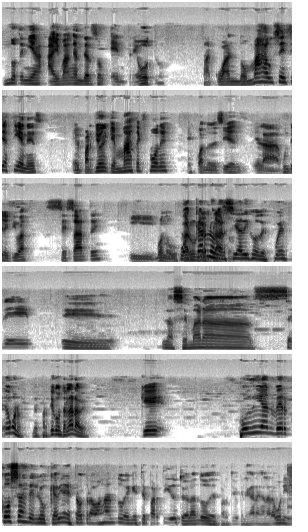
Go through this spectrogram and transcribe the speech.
no tenía a Iván Anderson, entre otros. O sea, cuando más ausencias tienes, el partido en el que más te expones es cuando deciden en la Junta Directiva cesarte y, bueno, buscar Juan un Carlos reemplazo. García dijo después de eh, la semana, se- eh, bueno, del partido contra el Árabe, que podían ver cosas de lo que habían estado trabajando en este partido. Estoy hablando del partido que le ganan al Árabe Unido.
